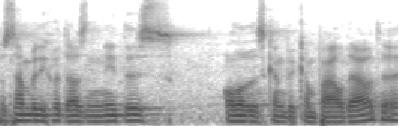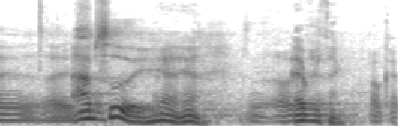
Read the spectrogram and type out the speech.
for somebody who doesn't need this, all of this can be compiled out? I? Absolutely, yeah, yeah. Everything. Okay.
